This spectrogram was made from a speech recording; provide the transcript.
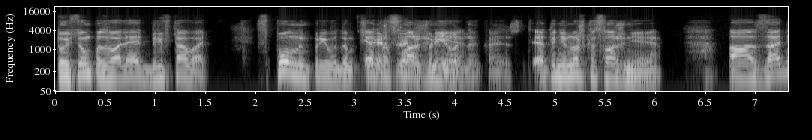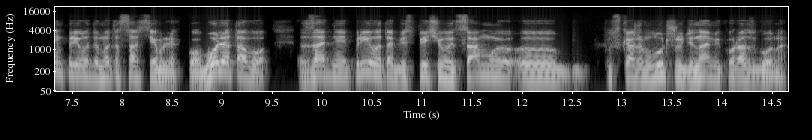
То есть он позволяет дрифтовать. С полным приводом Через это сложнее. Конечно. Это немножко сложнее. А с задним приводом это совсем легко. Более того, задний привод обеспечивает самую э, скажем, лучшую динамику разгона.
